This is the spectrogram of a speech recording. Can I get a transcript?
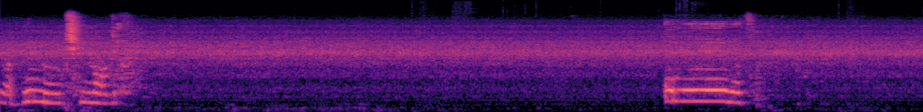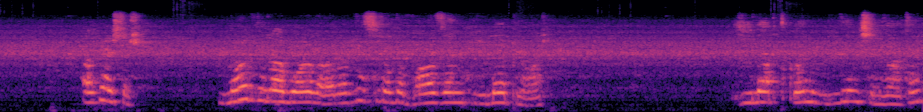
Ya bilmiyorum şimdi ne olacak. Evet. Arkadaşlar. Murder'a bu arada arada sırada bazen hile yapıyorlar. Hile yaptıklarını bildiğim için zaten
